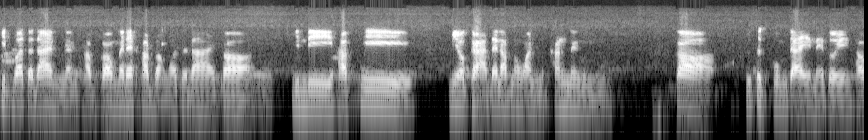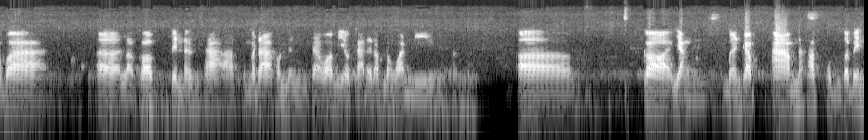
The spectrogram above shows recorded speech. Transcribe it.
คิดว่าจะได้เหมือนกันครับ ก็ไม่ได้คาดหวังว่าจะได้ ก็ยินดีครับที่มีโอกาสได้รับรางวัลครั้งหนึ่ง ก็รู้สึกภูมิใจในตัวเองครับว่า เออเราก็เป็นนักศึกษาธรรมดาคนหนึ่งแต่ว่ามีโอกาสได้รับรางวัลนี้เอ่อก็อย่างเหมือนกับอาร์มนะครับ ผมก็เป็น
